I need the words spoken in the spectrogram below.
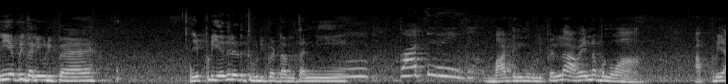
நீ எப்படி தண்ணி குடிப்ப? எப்படி எதில் எடுத்து குடிப்பட்ட தண்ணி? பாட்டிலிருந்து குடிப்பல்ல அவன் என்ன பண்ணுவான்? அப்படியே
